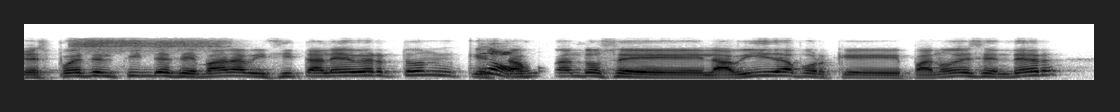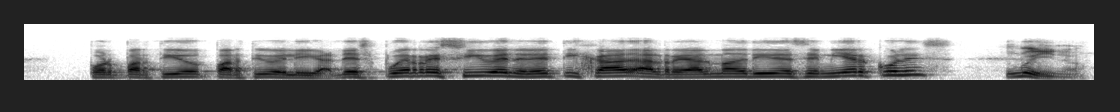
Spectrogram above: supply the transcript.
Después el fin de semana visita al Everton, que está jugándose la vida porque para no descender por partido, partido de liga. Después reciben el Etihad al Real Madrid ese miércoles. Uy, no.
